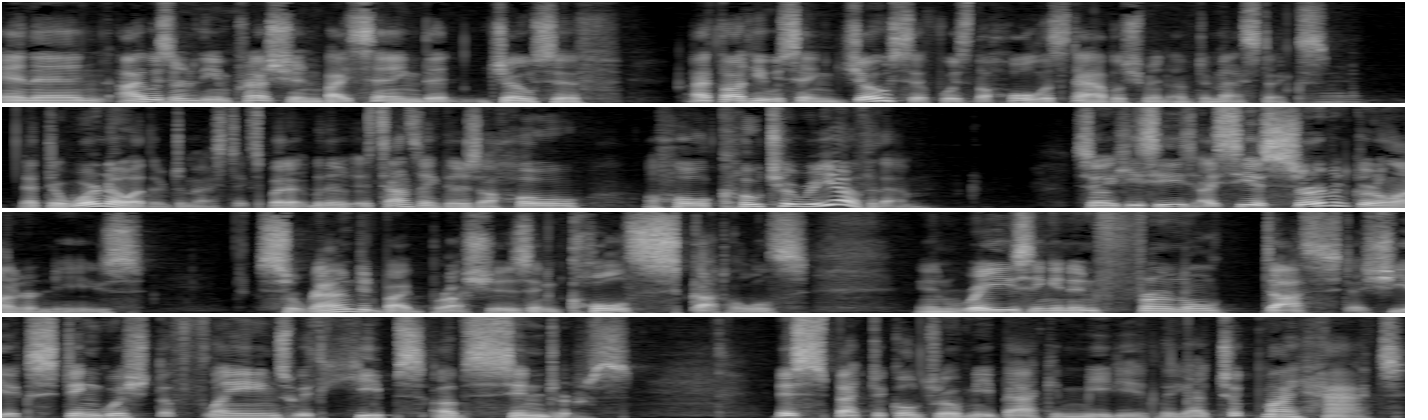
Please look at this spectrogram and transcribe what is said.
And then I was under the impression by saying that Joseph I thought he was saying Joseph was the whole establishment of domestics, that there were no other domestics, but it, but it sounds like there's a whole a whole coterie of them. So he sees I see a servant girl on her knees, surrounded by brushes and coal scuttles, and raising an infernal dust as she extinguished the flames with heaps of cinders. This spectacle drove me back immediately. I took my hat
